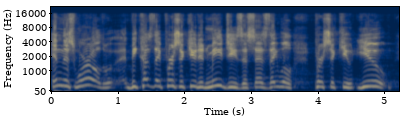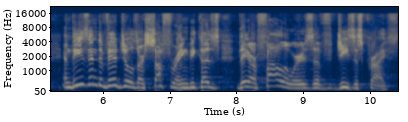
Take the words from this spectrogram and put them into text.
in this world, because they persecuted me, Jesus says, they will persecute you. And these individuals are suffering because they are followers of Jesus Christ.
